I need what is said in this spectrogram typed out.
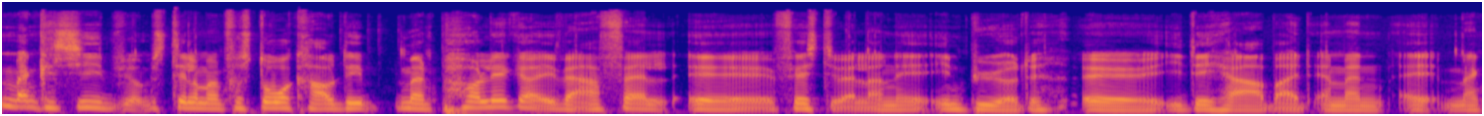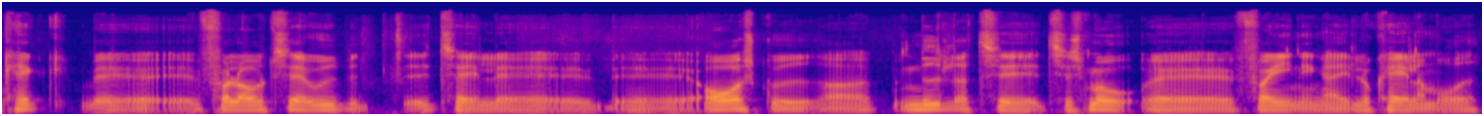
man kan sige, stiller man for store krav, det, man pålægger i hvert fald øh, festivalerne en byrde øh, i det her arbejde, at man, øh, man kan ikke øh, få lov til at udbetale øh, overskud og midler til, til små øh, foreninger i lokalområdet,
